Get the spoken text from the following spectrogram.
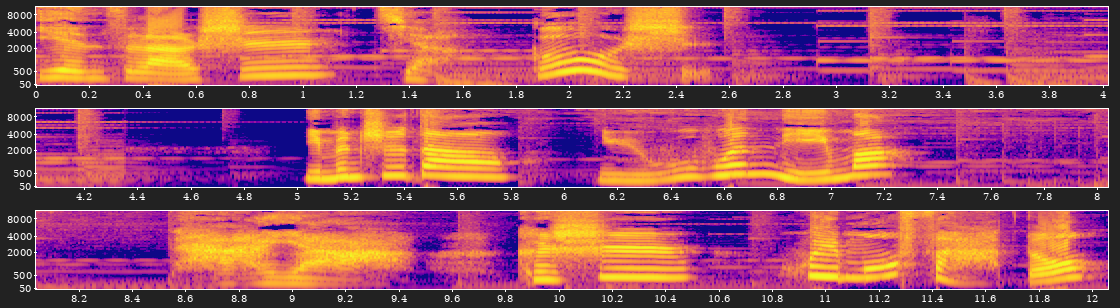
燕子老师讲故事。你们知道女巫温妮吗？她呀，可是会魔法的哦。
